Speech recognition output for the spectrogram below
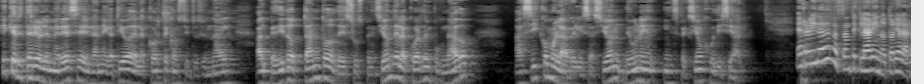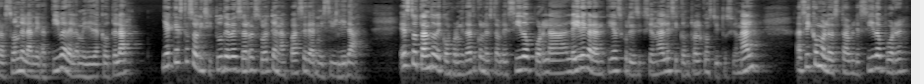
¿Qué criterio le merece la negativa de la Corte Constitucional al pedido tanto de suspensión del acuerdo impugnado, así como la realización de una inspección judicial? En realidad es bastante clara y notoria la razón de la negativa de la medida cautelar, ya que esta solicitud debe ser resuelta en la fase de admisibilidad. Esto tanto de conformidad con lo establecido por la Ley de Garantías Jurisdiccionales y Control Constitucional, así como lo establecido por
